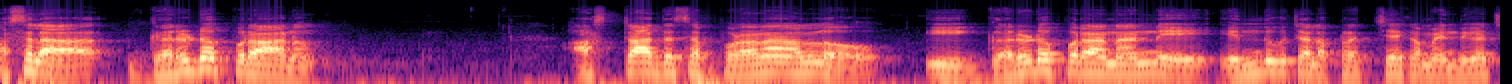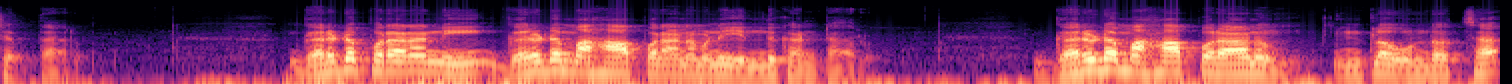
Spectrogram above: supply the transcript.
అసలు గరుడ పురాణం అష్టాదశ పురాణాల్లో ఈ గరుడ పురాణాన్ని ఎందుకు చాలా ప్రత్యేకమైనదిగా చెప్తారు? గరుడ పురాణాన్ని గరుడ మహాపురాణం అని ఎందుకంటారు? గరుడ మహాపురాణం ఇంట్లో ఉండొచ్చా?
